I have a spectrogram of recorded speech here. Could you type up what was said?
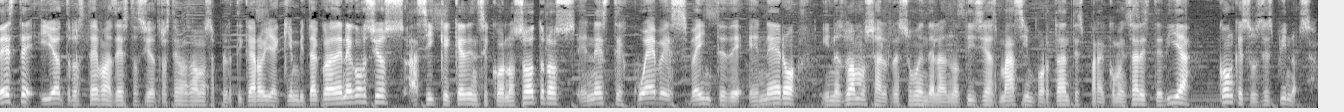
De este y otros temas, de estos y otros temas vamos a platicar hoy aquí en Bitácora de Negocios, así que quédense con nosotros en este jueves 20 de enero y nos vamos al resumen de las noticias más importantes para comenzar este día con Jesús Espinosa.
